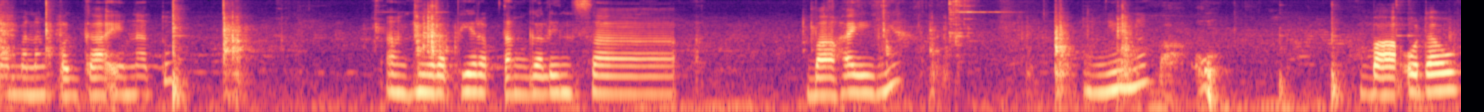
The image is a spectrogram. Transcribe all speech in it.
naman ang pagkain na to. Ang hirap-hirap tanggalin sa bahay niya. Ano yun, no? Bao. Bao daw.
